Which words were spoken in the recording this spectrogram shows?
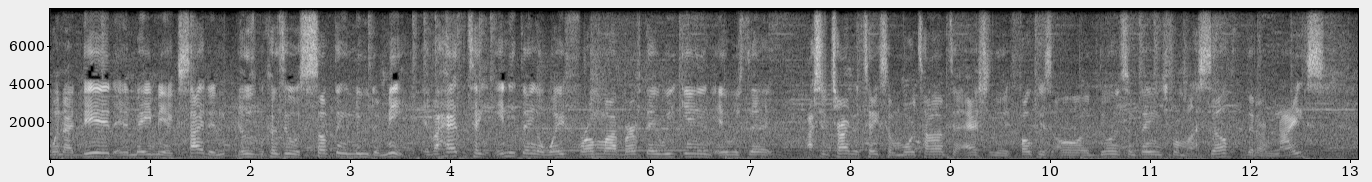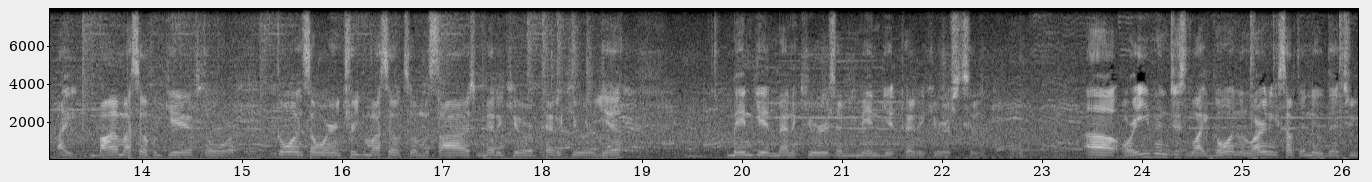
when I did, it made me excited. It was because it was something new to me. If I had to take anything away from my birthday weekend, it was that I should try to take some more time to actually focus on doing some things for myself that are nice, like buying myself a gift or going somewhere and treating myself to a massage, manicure, pedicure. Yeah, men get manicures and men get pedicures too. Uh, or even just like going and learning something new that you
